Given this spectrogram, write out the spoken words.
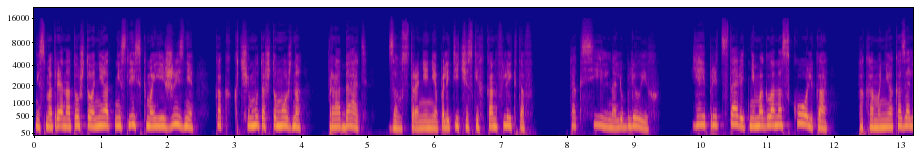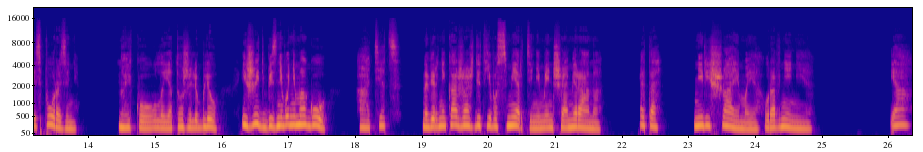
несмотря на то, что они отнеслись к моей жизни как к чему-то, что можно продать за устранение политических конфликтов. Так сильно люблю их. Я и представить не могла, насколько, пока мы не оказались порознь. Но и Коула я тоже люблю, и жить без него не могу. А отец наверняка жаждет его смерти не меньше Амирана. Это нерешаемое уравнение. Я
